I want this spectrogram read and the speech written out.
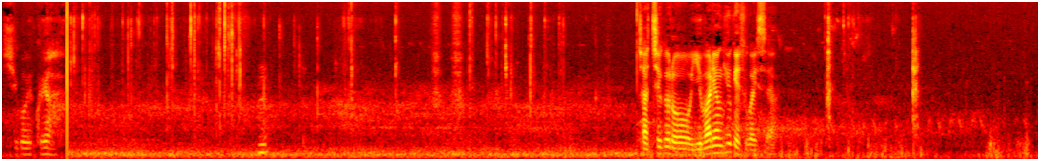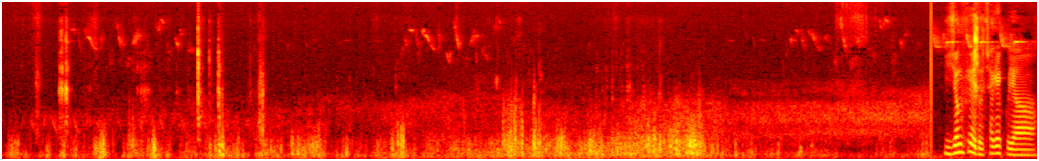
쉬고 있고요. 음. 좌측으로 이화령 휴게소가 있어요. 이정표에 도착했고요.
